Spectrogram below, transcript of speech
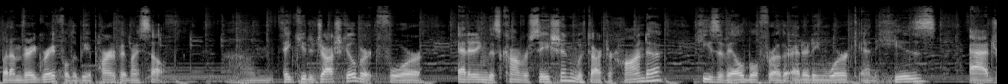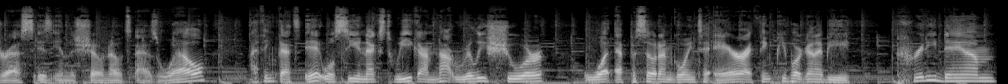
but I'm very grateful to be a part of it myself. Um, thank you to Josh Gilbert for editing this conversation with Dr. Honda. He's available for other editing work, and his address is in the show notes as well. I think that's it. We'll see you next week. I'm not really sure what episode I'm going to air. I think people are going to be pretty damn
